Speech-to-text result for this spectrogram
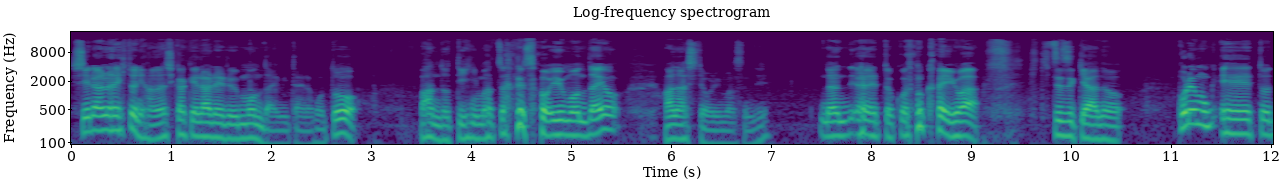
知らない人に話しかけられる問題みたいなことをバンド T にまつわるそういう問題を話しておりますね。なんで、えと、この回は引き続きあのこれも、えーと、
